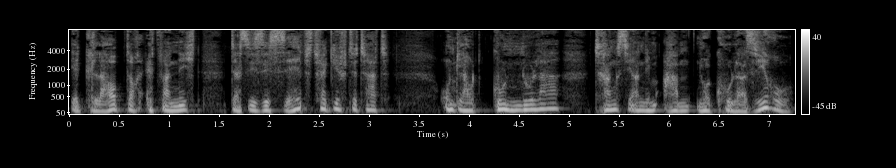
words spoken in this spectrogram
ihr glaubt doch etwa nicht, dass sie sich selbst vergiftet hat. Und laut Gundula trank sie an dem Abend nur Cola Zero.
